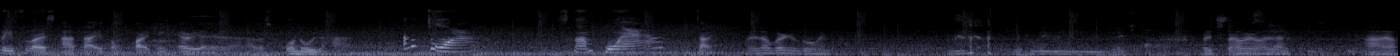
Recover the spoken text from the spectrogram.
three floors ata itong parking area nila. Halos puno lahat. Ano to ah? Snampwa? Sorry. Where where you going? You're going Bridge Tower. Bridge Tower, wala. Ayaw.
